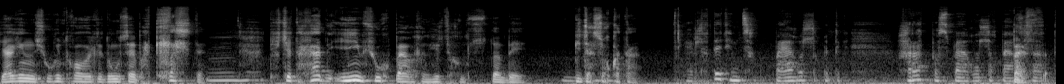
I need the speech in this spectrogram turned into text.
яг энэ шүүхийн тухай хуулийг дөнгөж сая батллаа шүү дээ. Тэг чи дахиад ийм шүүх байгуулах нь хэр зохимжтой юм бэ гэж асуух гэдэг. Авилгатай тэмцэх байгууллага гэдэг хараат бус байгууллага байгуулад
